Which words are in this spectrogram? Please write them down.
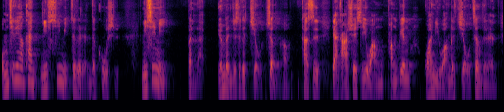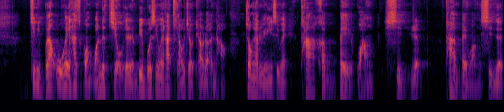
我们今天要看尼西米这个人的故事。尼西米本来原本就是个酒政哈，他是亚达薛西王旁边管理王的酒政的人。请你不要误会，他是管玩的酒的人，并不是因为他调酒调得很好。重要的原因是因为他很被王信任，他很被王信任，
